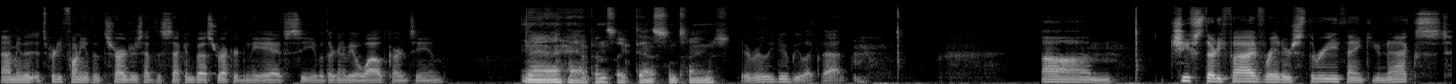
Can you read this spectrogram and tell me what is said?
I mean, it's pretty funny that the Chargers have the second best record in the AFC, but they're going to be a wild card team. Yeah, it happens like that sometimes. It really do be like that. Um, Chiefs 35, Raiders 3. Thank you. Next.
